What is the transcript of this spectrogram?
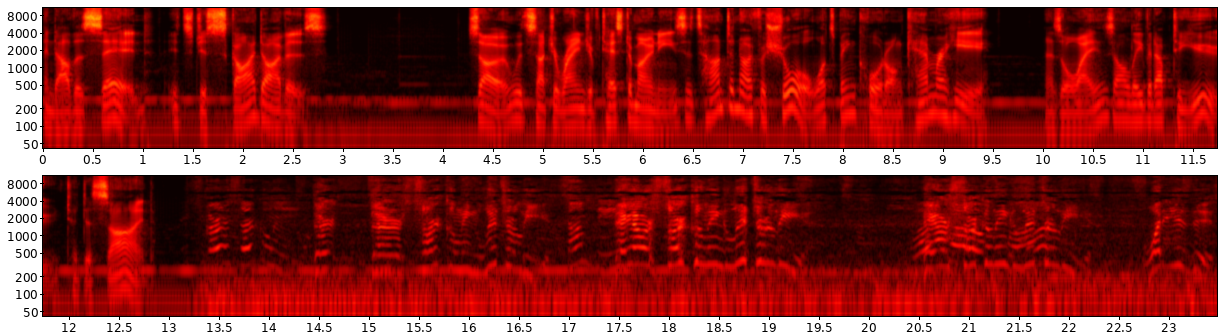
And others said it's just skydivers. So, with such a range of testimonies, it's hard to know for sure what's been caught on camera here. As always, I'll leave it up to you to decide. Skirt circling. They're they're circling literally. Something. They are circling literally. They are What the circling fuck? literally. What is this?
